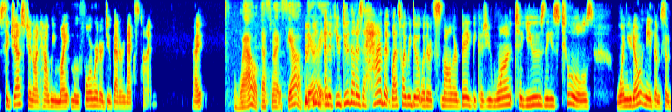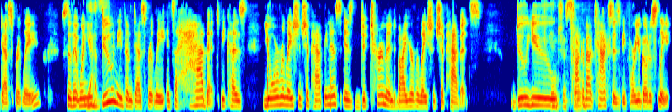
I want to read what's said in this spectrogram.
suggestion on how we might move forward or do better next time. Right? Wow, that's nice. Yeah, very. and if you do that as a habit, that's why we do it, whether it's small or big, because you want to use these tools when you don't need them so desperately, so that when yes. you do need them desperately, it's a habit because your relationship happiness is determined by your relationship habits. Do you talk about taxes before you go to sleep?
